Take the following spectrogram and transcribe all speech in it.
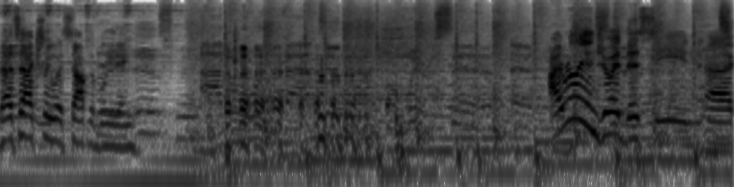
That's actually what stopped the bleeding. I really enjoyed this scene. Uh,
